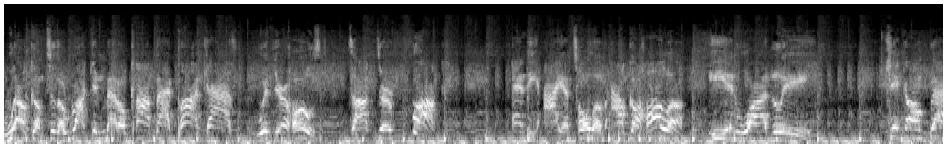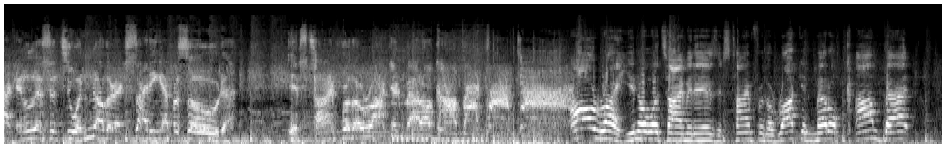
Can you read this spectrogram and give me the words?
Welcome to the Rock and Metal Combat Podcast with your host, Dr. Fuck, and the Ayatollah of Alcohola, Ian Wadley. Kick on back and listen to another exciting episode. It's time for the Rock and Metal Combat Podcast. All right, you know what time it is. It's time for the Rock and Metal Combat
